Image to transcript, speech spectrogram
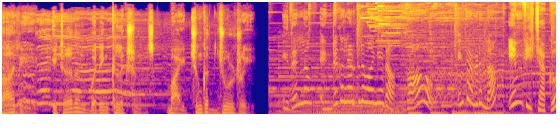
Thali eternal wedding collections by Chungath jewellery ഇതെല്ലാം എന്റെ കല്യാണത്തിന് വാങ്ങിയതാ. വാവ്. ഇതെവിടുന്നാ? M V Chacko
